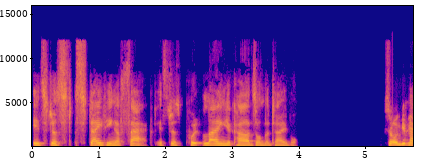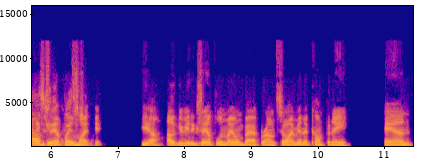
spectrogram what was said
it's just stating a fact. It's just put laying your cards on the table. So I'll give you an example in my yeah, I'll give you an example in my own background. So I'm in a company and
